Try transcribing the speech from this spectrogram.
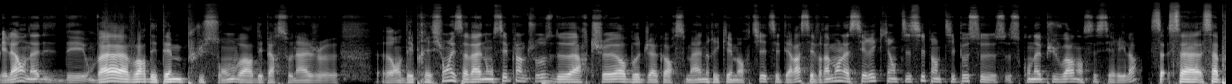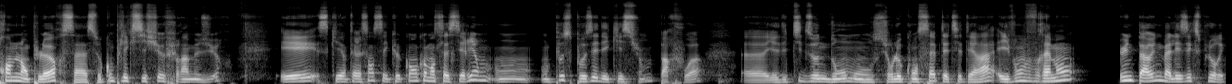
mais là on a des, on va avoir des thèmes plus sombres, avoir des personnages euh, en dépression, et ça va annoncer plein de choses de Archer, BoJack Horseman, Rick et Morty, etc. C'est vraiment la série qui anticipe un petit peu ce, qu'on a pu voir dans ces séries-là. Ça, ça prend de l'ampleur, ça se complexifie au fur et à mesure. Et ce qui est intéressant, c'est que quand on commence la série, on, on, peut se poser des questions parfois. Euh, il y a des petites zones d'ombre sur le concept, etc. Et ils vont vraiment une par une bah, les explorer.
